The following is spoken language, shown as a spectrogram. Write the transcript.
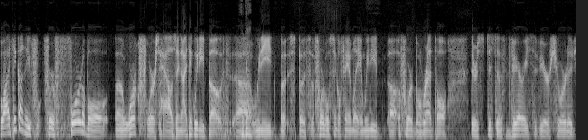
Well, I think on the for affordable uh, workforce housing, I think we need both. Uh, okay. We need both, both affordable single family and we need uh, affordable rental. There's just a very severe shortage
